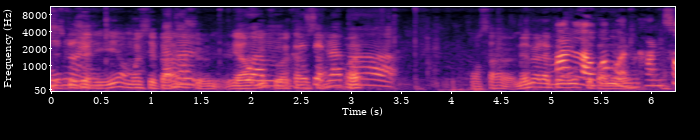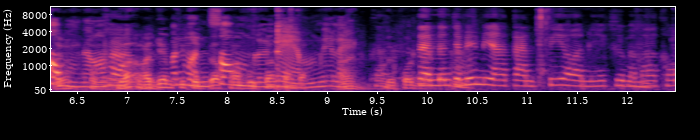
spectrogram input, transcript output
นิ c'est ด ce ห que น่อย j'allais dire. Moi, c'est แล้วก็ pareil. je- Les รวม hardis, tu vois, ให้ comme เสร็จ ça. แล้วก็ Font ça, euh, même à la บ้าน peau, เรา c'est ก็ pas เหมือน mauvais. คั้นส้มเนาะค่ะ On va dire un มัน petit เหมือน peu de ส้ม beurre, หรือ beurre, แหน beurre. มนี่แหละ Ouais, le produit. แต่มันจะไม่มีอาการเปรี้ยวอันนี้คือแบบว่าเขา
